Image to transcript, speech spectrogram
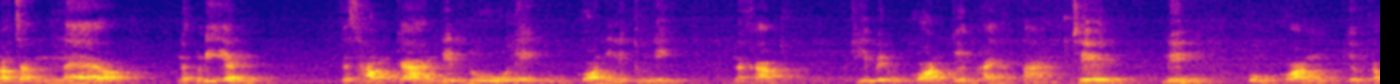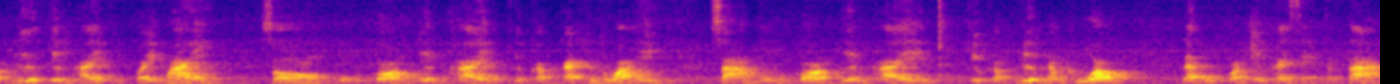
นอกจากนั้นแล้วนักเรียนจะทำการเรียนรู้ในอุปกรณ์อิเล็กทรอนิกส์นะครับที่เป็นอุปกรณ์เตือนภัยต่างๆ เช่น 1. อุปกรณ์เกี่ยวกับเรื่องเตือนภัยไฟไหม้ 2. อุปกรณ์เตือนภัยเกี่ยวกับการเคลื่อนไหว 3. อุปกรณ์เตือนภัยเกี่ยวกับเรื่องน้ำท่วม และอุปกรณ์เตือนภัยแสงต่าง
